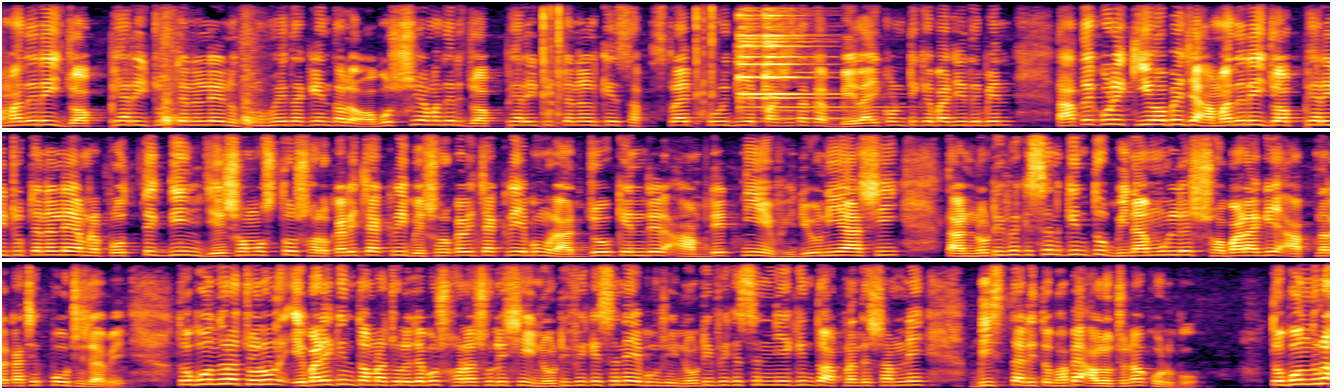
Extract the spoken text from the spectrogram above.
আমাদের এই জব ফেয়ার ইউটিউব চ্যানেলে নতুন হয়ে থাকেন, তাহলে অবশ্যই আমাদের জব ফেয়ার ইউটিউব চ্যানেলকে সাবস্ক্রাইব করে দিয়ে পাশে থাকা বেল আইকনটিকে বাজিয়ে দেবেন। তাতে করে কি হবে যে আমাদের এই জব ফেয়ার ইউটিউব চ্যানেলে আমরা প্রত্যেক দিন যে সমস্ত সরকারি চাকরি, বেসরকারি চাকরি এবং রাজ্য কেন্দ্রের আপডেট নিয়ে ভিডিও নিয়ে আসি, তার নোটিফিকেশান কিন্তু বিনামূল্যে সবার আগে আপনার কাছে পৌঁছে যাবে। তো বন্ধুরা, চলুন, এবারে কিন্তু আমরা চলে যাব সরাসরি সেই নোটিফিকেশানে এবং সেই নোটিফিকেশান নিয়ে কিন্তু আপনাদের সামনে বিস্তারিতভাবে আলোচনা করব। তো বন্ধুরা,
